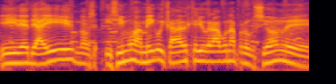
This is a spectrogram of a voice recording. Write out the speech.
Y desde ahí nos hicimos amigos y cada vez que yo grabo una producción le,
